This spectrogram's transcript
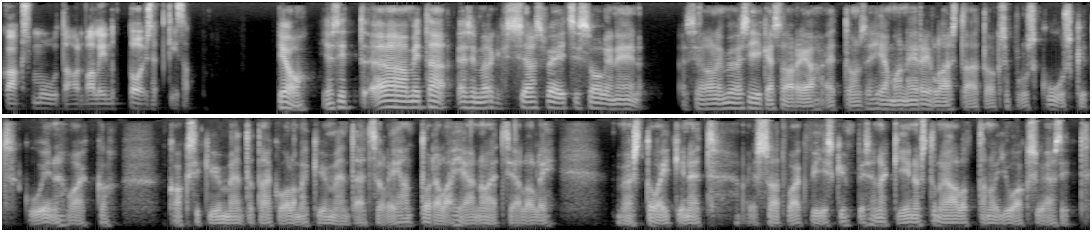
kaksi muuta on valinnut toiset kisat. Joo, ja sitten äh, mitä esimerkiksi siellä Sveitsissä oli, niin siellä oli myös ikäsarja, että on se hieman erilaista, että onko se plus 60 kuin vaikka 20 tai 30, että se oli ihan todella hienoa, että siellä oli myös toikin, että jos sä oot vaikka 50 kiinnostunut ja aloittanut juoksuja ja sitten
